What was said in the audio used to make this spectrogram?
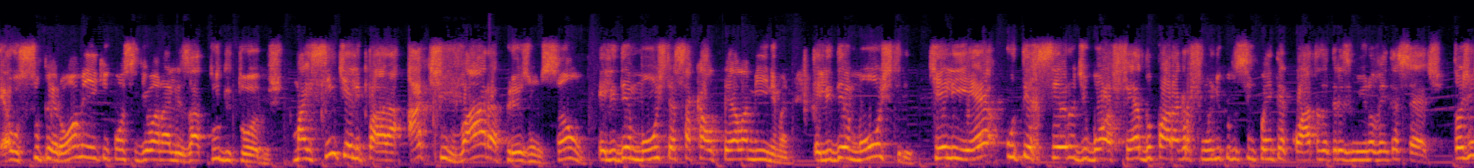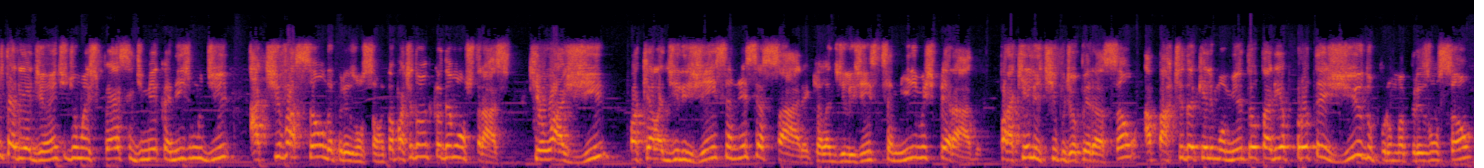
é o super-homem que conseguiu analisar tudo e todos, mas sim que ele, para ativar a presunção, ele demonstre essa cautela mínima. Ele demonstre que ele é o terceiro de boa-fé do parágrafo único do 54 da 13.097. Então a gente estaria diante de uma espécie de mecanismo de ativação da presunção. Então, a partir do momento que eu demonstrasse que eu agi com aquela diligência necessária, aquela diligência mínima esperada para aquele tipo de operação, a partir daquele momento eu estaria protegido por uma presunção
